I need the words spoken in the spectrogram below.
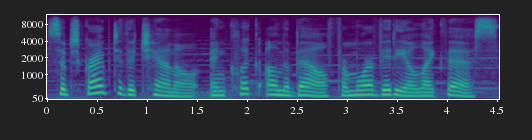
Subscribe to the channel and click on the bell for more video like this.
